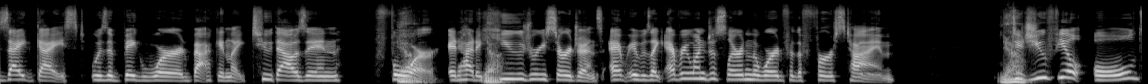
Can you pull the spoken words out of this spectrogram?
zeitgeist was a big word back in like 2004. It had a Yeah. huge resurgence. It was like everyone just learned the word for the first time. yeah. Did you feel old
